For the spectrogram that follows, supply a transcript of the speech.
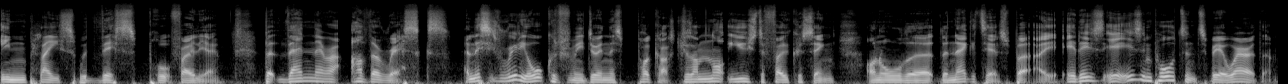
in place with this portfolio. But then there are other risks. And this is really awkward for me doing this podcast because I'm not used to focusing on all the, the negatives, but it is it is important to be aware of them.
